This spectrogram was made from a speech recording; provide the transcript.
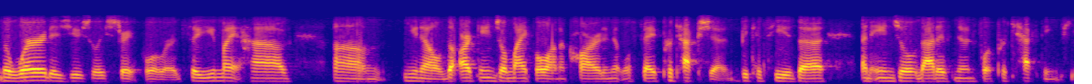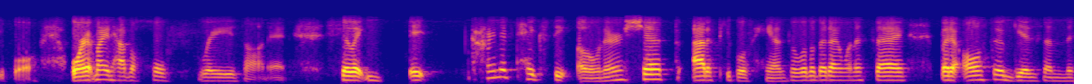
the word is usually straightforward. So you might have um, you know, the Archangel Michael on a card and it will say protection because he's a an angel that is known for protecting people. Or it might have a whole phrase on it. So it it kind of takes the ownership out of people's hands a little bit, I want to say, but it also gives them the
